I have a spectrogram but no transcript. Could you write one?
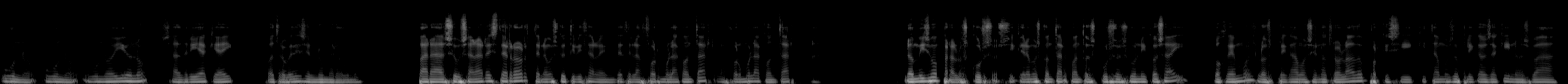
1, 1, 1 y 1, saldría que hay cuatro veces el número 1. Para subsanar este error tenemos que utilizar en vez de la fórmula contar, la fórmula contar A. Lo mismo para los cursos. Si queremos contar cuántos cursos únicos hay, cogemos, los pegamos en otro lado, porque si quitamos duplicados de aquí nos va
